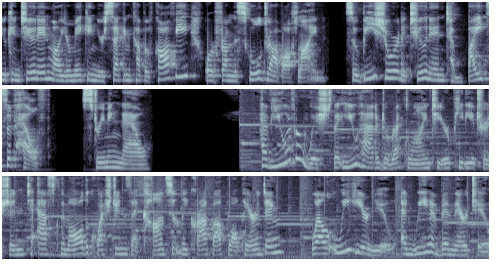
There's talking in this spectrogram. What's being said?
You can tune in while you're making your second cup of coffee or from the school drop off line. So be sure to tune in to Bites of Health, streaming now. Have you ever wished that you had a direct line to your pediatrician to ask them all the questions that constantly crop up while parenting? Well, we hear you, and we have been there too.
